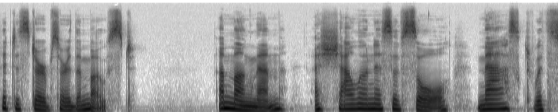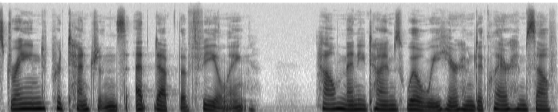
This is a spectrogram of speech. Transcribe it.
that disturbs her the most. Among them, a shallowness of soul masked with strained pretensions at depth of feeling. How many times will we hear him declare himself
